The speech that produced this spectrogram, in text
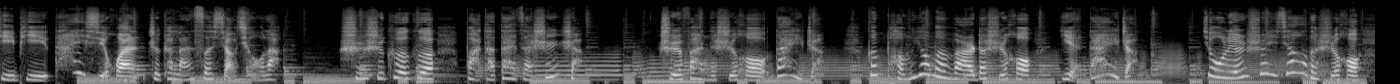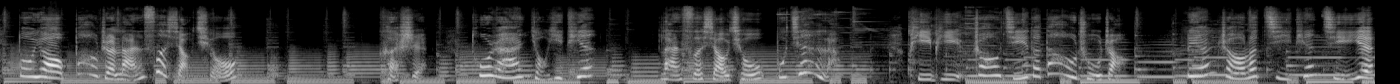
皮皮太喜欢这颗蓝色小球了，时时刻刻把它带在身上，吃饭的时候带着，跟朋友们玩的时候也带着，就连睡觉的时候都要抱着蓝色小球。可是，突然有一天，蓝色小球不见了，皮皮着急的到处找，连找了几天几夜，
